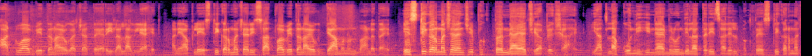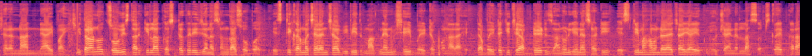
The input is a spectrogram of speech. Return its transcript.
आठवा वेतन आयोगाच्या तयारीला लागले आहेत आणि आपले एस टी कर्मचारी सातवा वेतन आयोग द्या म्हणून भांडत आहेत. एस टी कर्मचाऱ्यांची फक्त न्यायाची अपेक्षा आहे. यातला कोणीही न्याय मिळवून दिला तरी चालेल फक्त एस टी कर्मचाऱ्यांना न्याय पाहिजे. मित्रांनो चोवीस तारखेला कष्टकरी जनसंघासोबत एस टी कर्मचाऱ्यांच्या विविध मागण्यांविषयी बैठक होणार आहे. त्या बैठकीचे अपडेट जाणून घेण्यासाठी एस टी महामंडळाच्या या एकमेव चॅनलला सबस्क्राईब करा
